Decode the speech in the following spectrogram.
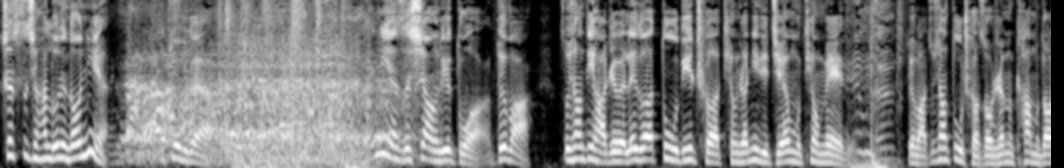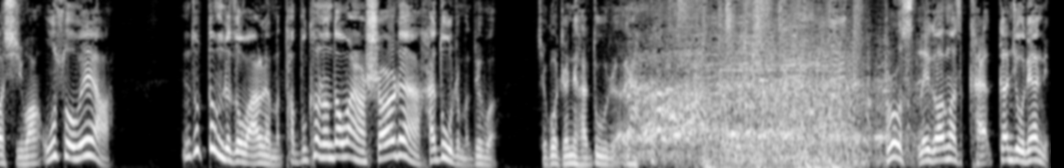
这事情还轮得到你，对不对？你也是想的多，对吧？就像底下这位那个堵的车，听着你的节目挺美的，对吧？就像堵车时候人们看不到希望，无所谓啊，你就等着就完了嘛。他不可能到晚上十二点还堵着嘛，对不？结果真的还堵着。Bruce，那个我是开干酒店的，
